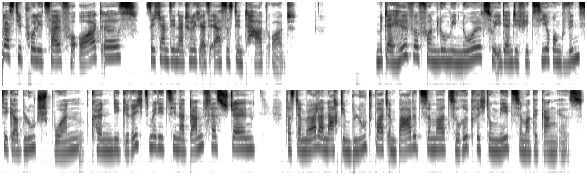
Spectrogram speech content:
dass die Polizei vor Ort ist, sichern sie natürlich als erstes den Tatort. Mit der Hilfe von Luminol zur Identifizierung winziger Blutspuren können die Gerichtsmediziner dann feststellen, dass der Mörder nach dem Blutbad im Badezimmer zurück Richtung Nähzimmer gegangen ist,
